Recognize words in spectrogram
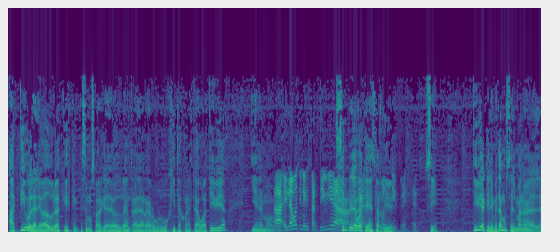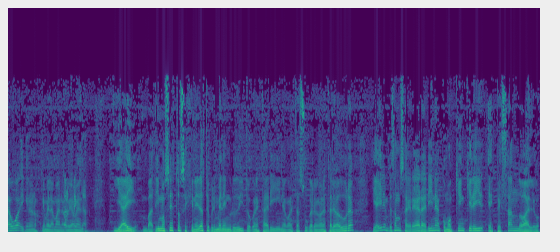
Activo la levadura, que es que empecemos a ver que la levadura entra a largar burbujitas con este agua tibia. Y en el Ah, ¿el agua tiene que estar tibia? Siempre el agua Ah, tiene que estar tibia. este. Sí. Tibia que le metamos el mano al agua y que no nos queme la mano, Perfecto. obviamente. Y ahí batimos esto, se generó este primer engrudito con esta harina, con este azúcar y con esta levadura. Y ahí le empezamos a agregar harina como quien quiere ir espesando algo.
